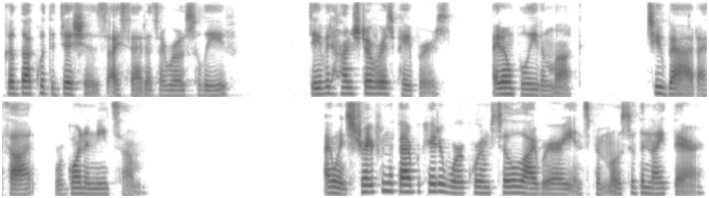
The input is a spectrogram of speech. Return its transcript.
Good luck with the dishes, I said as I rose to leave. David hunched over his papers. I don't believe in luck. Too bad, I thought. We're going to need some. I went straight from the fabricator workrooms to the library and spent most of the night there.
